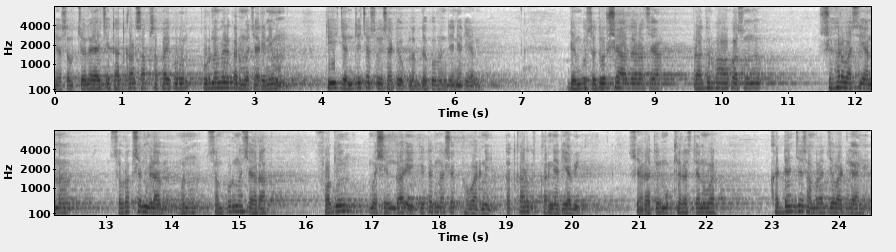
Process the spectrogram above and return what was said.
या शौचालयाची तात्काळ साफसफाई करून पूर्णवेळ कर्मचारी नेमून ती जनतेच्या सोयीसाठी उपलब्ध करून देण्यात यावी. डेंग्यू सदृश आजाराच्या प्रादुर्भावापासून शहरवासियांना संरक्षण मिळावे म्हणून संपूर्ण शहरात फॉगिंग मशीनद्वारे कीटकनाशक फवारणी तत्काळ करण्यात यावी. शहरातील मुख्य रस्त्यांवर खड्ड्यांचे साम्राज्य वाढले आहे.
